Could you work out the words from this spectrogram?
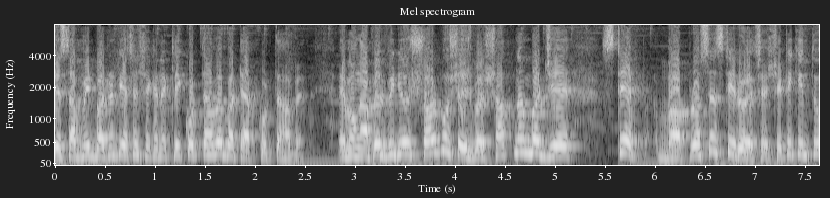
যে সাবমিট বাটনটি আছে সেখানে ক্লিক করতে হবে বা ট্যাপ করতে হবে। এবং আপেল ভিডিও সর্বশেষ বা সাত নম্বর যে স্টেপ বা প্রসেসটি রয়েছে সেটি কিন্তু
